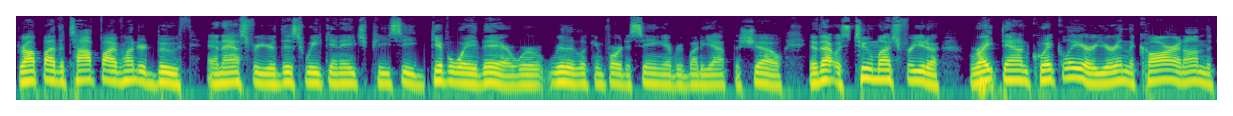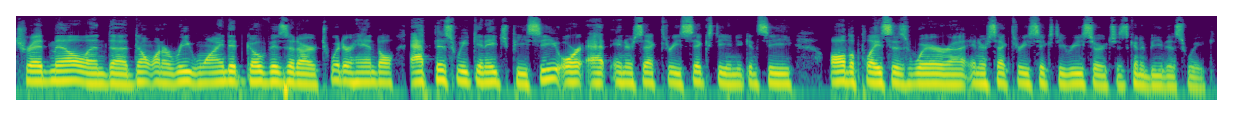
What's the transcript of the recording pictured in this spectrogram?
drop by the Top 500 booth and ask for your This Week in HPC giveaway there. We're really looking forward to seeing everybody at the show. If that was too much for you to write down quickly, or you're in the car and on the treadmill and uh, don't want to rewind it, go visit our Twitter handle at This Week in HPC or at Intersect 360, and you can see all the places where uh, Intersect 360 research is going to be this week.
